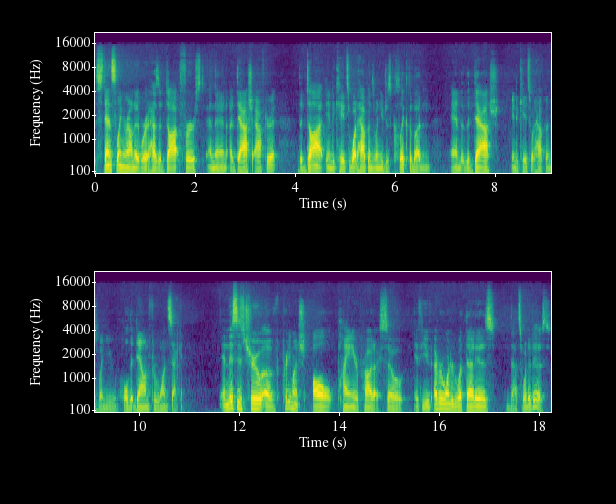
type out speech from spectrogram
stenciling around it where it has a dot first and then a dash after it, the dot indicates what happens when you just click the button, and the dash indicates what happens when you hold it down for one second. And this is true of pretty much all Pioneer products. So if you've ever wondered what that is, that's what it is.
